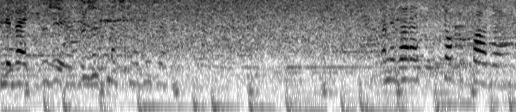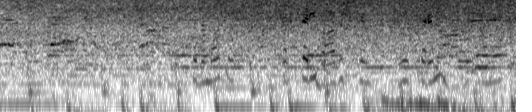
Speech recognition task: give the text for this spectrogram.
олівець. Дуже, дуже смачний, дуже. Вони зараз сок падає. Сидимо тут, як старі бабушки. Ну, старими бабушками.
